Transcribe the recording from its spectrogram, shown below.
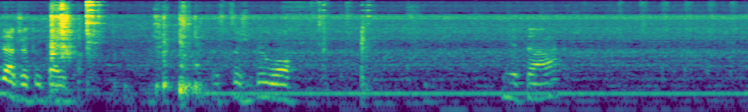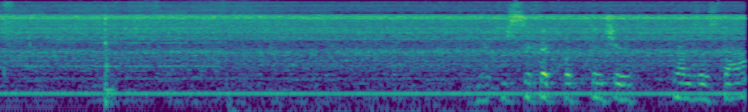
Widać, że tutaj już coś było nie tak. Jakiś syfek pod tym się nam został.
